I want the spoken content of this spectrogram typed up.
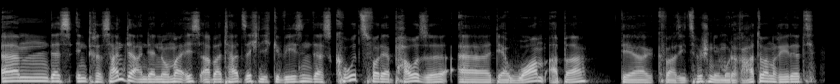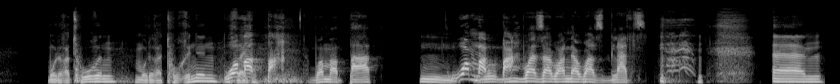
Ähm, das Interessante an der Nummer ist aber tatsächlich gewesen, dass kurz vor der Pause äh, der Warm-Upper, der quasi zwischen den Moderatoren redet, Moderatoren, Moderatorinnen, Warm-Upper. Warm-Upper, hm, Warm-Upper. was I wonder was Platz. ähm,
